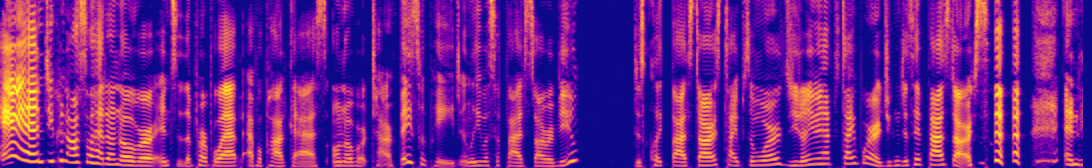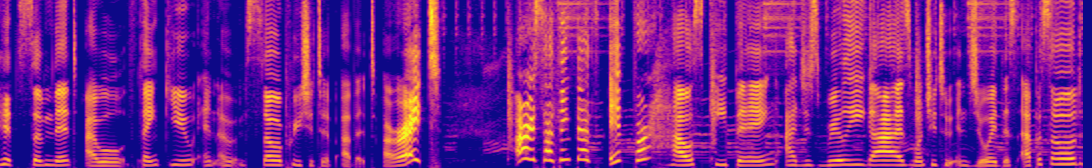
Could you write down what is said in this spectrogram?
And you can also head on over into the Purple app, Apple Podcasts, on over to our Facebook page and leave us a five star review. Just click five stars, type some words. You don't even have to type words. You can just hit five stars and hit submit. I will thank you and I'm so appreciative of it. All right. All right, so I think that's it for housekeeping. I just really, guys, want you to enjoy this episode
